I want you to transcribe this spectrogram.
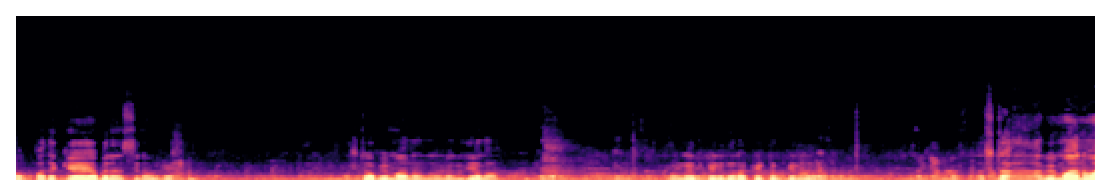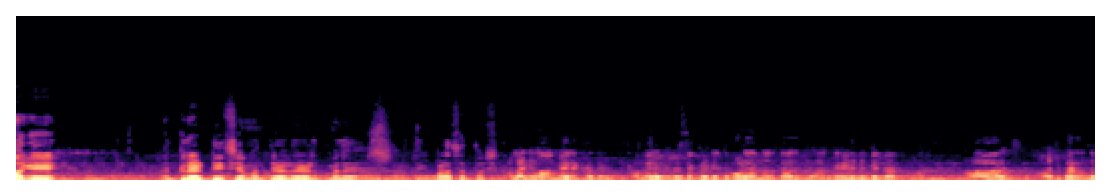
ಅವ್ರ ಪದಕ್ಕೆ ಅಭಿನಂದಿಸ್ತೀನಿ ಅವ್ರಿಗೆ. ಅಷ್ಟು ಅಭಿಮಾನ ನನ್ನ ಮೇಲೆ ಇದೆಯಲ್ಲ? ಒಳ್ಳೇದು ಕೇಳಿದಾರ ಕೆಟ್ಟದ್ದು ಕೇಳಿದಾರ? ಅಷ್ಟ ಅಭಿಮಾನವಾಗಿ ಗ್ರೇಟ್ ಡಿ ಸಿ ಎಂ ಅಂತ ಹೇಳಿ ಹೇಳಿದ್ಮೇಲೆ ಭಾಳ ಸಂತೋಷ. ಅಲ್ಲ ನೀವು ಅಮೆರಿಕದ ಅಮೆರಿಕದ ಸೆಕ್ಯೂರಿಟಿ ತಗೊಳ್ಳಿ ಅನ್ನೋದಕ್ಕೆ ಅಂತ ಹೇಳಿದ್ದಕ್ಕೆ ಸರ್. ಆ ಅಧಿಕಾರದಿಂದ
